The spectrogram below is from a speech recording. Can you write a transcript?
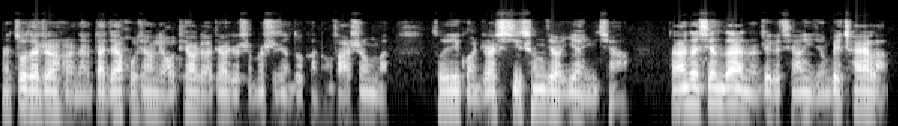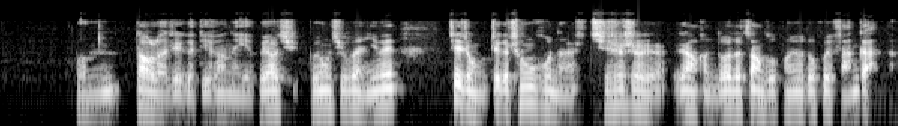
那坐在这儿呢，大家互相聊天聊天，就什么事情都可能发生嘛。所以管这儿戏称叫艳遇墙。当然，在现在呢，这个墙已经被拆了。我们到了这个地方呢，也不要去，不用去问，因为这种这个称呼呢，其实是让很多的藏族朋友都会反感的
